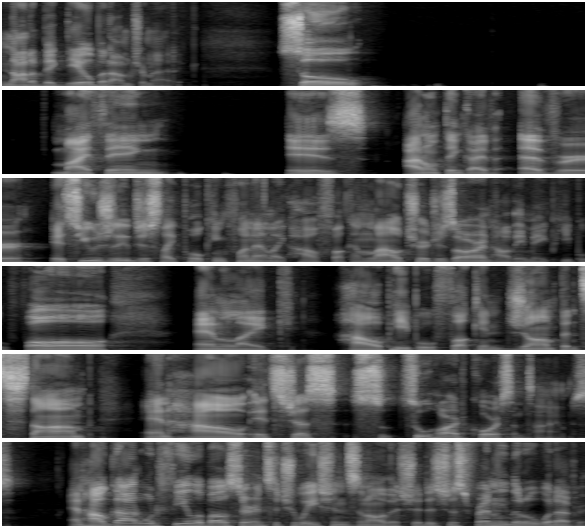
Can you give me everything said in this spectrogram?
Not a big deal, but I'm dramatic. So my thing is I don't think I've ever it's usually just like poking fun at like how fucking loud churches are and how they make people fall and like how people fucking jump and stomp and how it's just too hardcore sometimes. And how God would feel about certain situations and all this shit. It's just friendly little whatever.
